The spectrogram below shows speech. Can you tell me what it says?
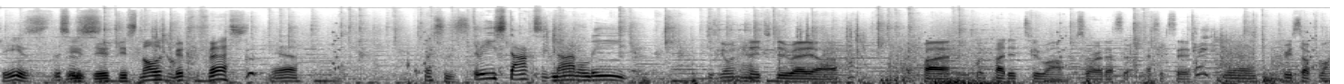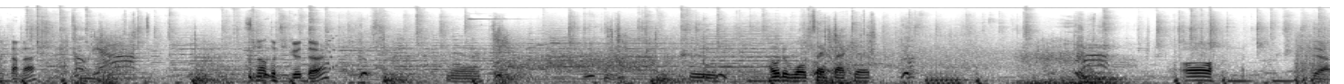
Jeez, this Jeez, is dude, this is not looking good for Fess. yeah. Fess is Three stocks is not a lead. he's going to Yeah. need to do a, uh, a Kai, what Kai did to um, Sora at S- SXC. Yeah. Three stocks, one comeback. It's not looking good, though. Yeah. Ooh. I would have wall tech back there. Oh. Yeah.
